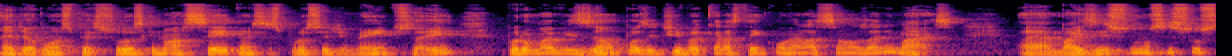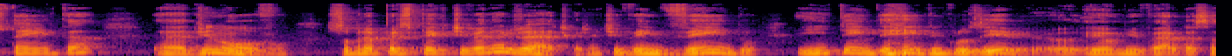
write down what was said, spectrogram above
é, de algumas pessoas que não aceitam esses procedimentos aí por uma visão positiva que elas têm com relação aos animais. É, mas isso não se sustenta é, de novo, sobre a perspectiva energética. A gente vem vendo e entendendo, inclusive, eu, eu me vergo essa,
